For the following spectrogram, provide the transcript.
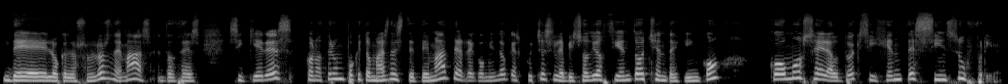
de lo que lo son los demás. Entonces, si quieres conocer un poquito más de este tema, te recomiendo que escuches el episodio 185, cómo ser autoexigente sin sufrir.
